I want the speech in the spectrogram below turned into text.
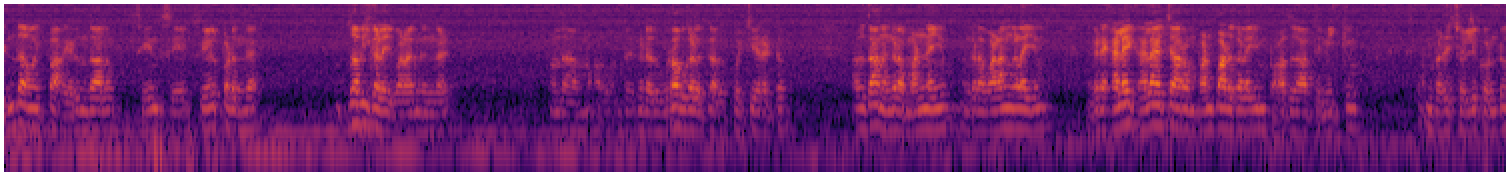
எந்த அமைப்பாக இருந்தாலும் சேர்ந்து செயல் செயல்படுங்க. உதவிகளை வழங்குங்கள். அந்த எங்களது உறவுகளுக்கு அது போய் சேரட்டும். அதுதான் எங்களோட மண்ணையும் எங்களோட வளங்களையும் எங்களுடைய கலை கலாச்சாரம் பண்பாடுகளையும் பாதுகாத்து நிற்கும் என்பதை சொல்லிக்கொண்டு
